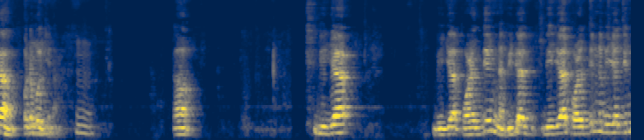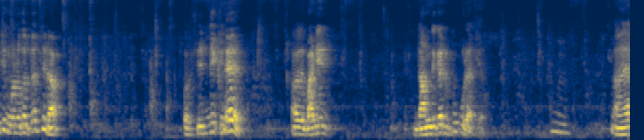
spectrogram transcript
হ্যাঁ, ওটা বলছি না। হুম। বিজয়া বিজয়ার পরের দিন না বিজয় বিজয়ার পরের দিন না বিজয়ের দিন ঠিক মনে করতে পারছি না। ও সিদ্দিক হে আমাদের বাড়ির ডান দিকে একটা পুকুর আছে। মানে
